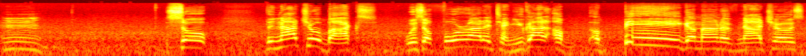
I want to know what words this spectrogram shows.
Mm. so the nacho box was a 4 out of 10. You got a, a big amount of nachos,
